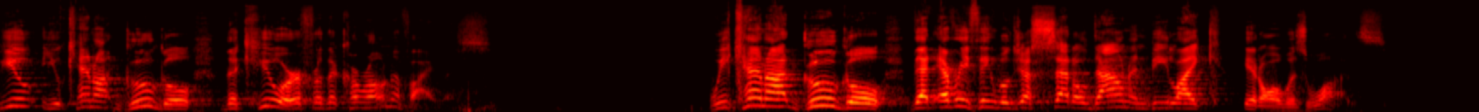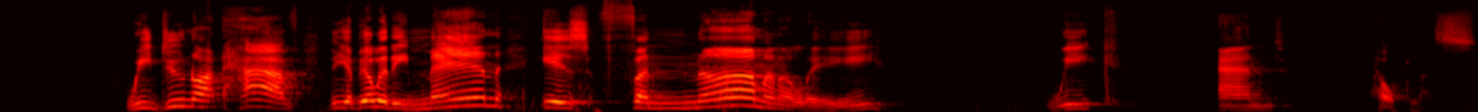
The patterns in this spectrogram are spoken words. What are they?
you, you cannot Google the cure for the coronavirus. We cannot Google that everything will just settle down and be like it always was. We do not have the ability. Man is phenomenally weak and helpless.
